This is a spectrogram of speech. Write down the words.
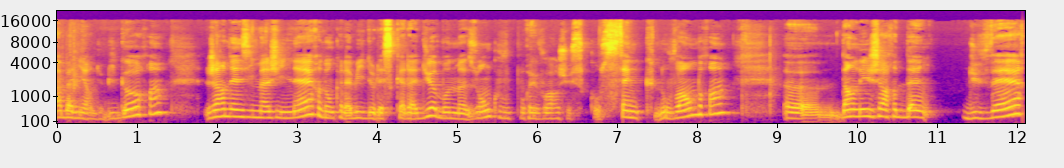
à Bagnères de Bigorre. Jardins imaginaires, donc à l'abbaye de l'Escaladieu à Bonne-Mazon, que vous pourrez voir jusqu'au 5 novembre. Euh, dans les jardins du Vert,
